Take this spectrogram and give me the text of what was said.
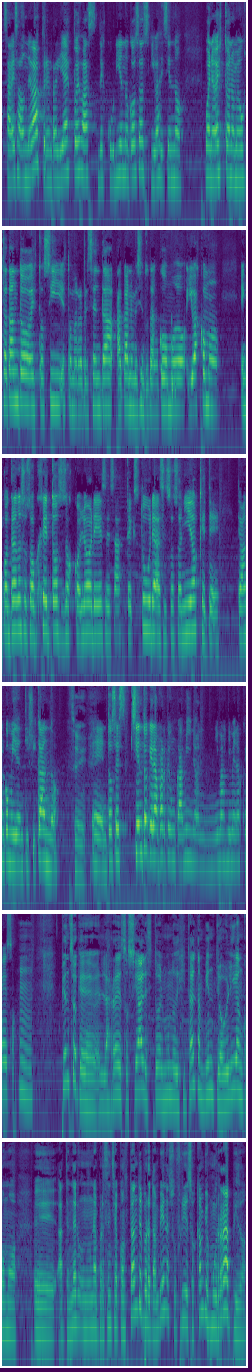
sabes a dónde vas, pero en realidad después vas descubriendo cosas y vas diciendo, bueno, esto no me gusta tanto, esto sí, esto me representa, acá no me siento tan cómodo y vas como encontrando esos objetos, esos colores, esas texturas, esos sonidos que te, te van como identificando. Sí. Eh, entonces siento que era parte de un camino, ni más ni menos que eso. Hmm pienso que las redes sociales y todo el mundo digital también te obligan como eh, a tener una presencia constante, pero también a sufrir esos cambios muy rápido.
